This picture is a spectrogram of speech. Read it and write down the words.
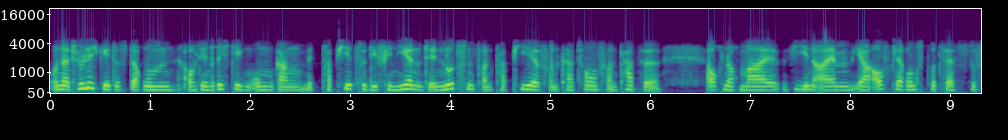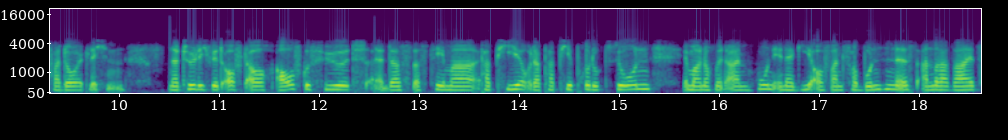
Und natürlich geht es darum, auch den richtigen Umgang mit Papier zu definieren und den Nutzen von Papier, von Karton, von Pappe auch nochmal wie in einem ja, Aufklärungsprozess zu verdeutlichen. Natürlich wird oft auch aufgeführt, dass das Thema Papier oder Papierproduktion immer noch mit einem hohen Energieaufwand verbunden ist. Andererseits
